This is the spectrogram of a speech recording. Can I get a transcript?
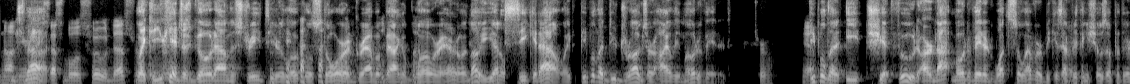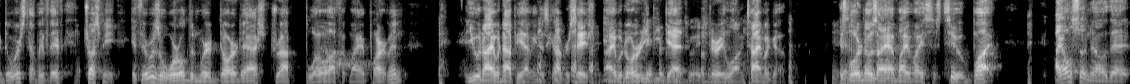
not it's nearly not. accessible as food. That's like sure. you can't just go down the street to your local store and grab a bag of blow or heroin. No, you got to seek it out. Like people that do drugs are highly motivated. True. Yeah. People that eat shit food are not motivated whatsoever because everything shows up at their doorstep. If, if yeah. trust me, if there was a world in where DoorDash dropped blow ah. off at my apartment, You and I would not be having this conversation. I would already be dead situation. a very long time ago. Because yeah. Lord knows I have my vices too. But I also know that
